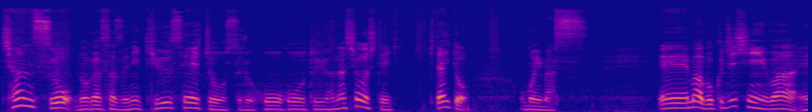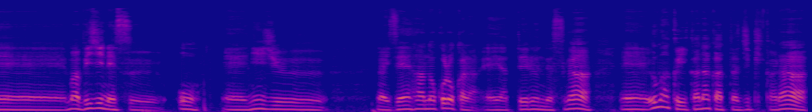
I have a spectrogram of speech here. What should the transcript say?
チャンスを逃さずに急成長する方法という話をしていきたいと思います。えー、まあ僕自身は、えー、まあビジネスを、えー、20代前半の頃から、やっているんですが、えうまくいかなかった時期から、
